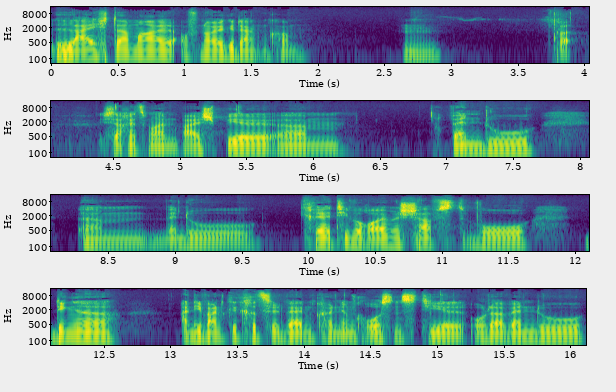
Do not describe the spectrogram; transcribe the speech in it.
leichter mal auf neue Gedanken kommen. Mhm ich sage jetzt mal ein Beispiel, ähm, wenn du, ähm, wenn du kreative Räume schaffst, wo Dinge an die Wand gekritzelt werden können im großen Stil oder wenn du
